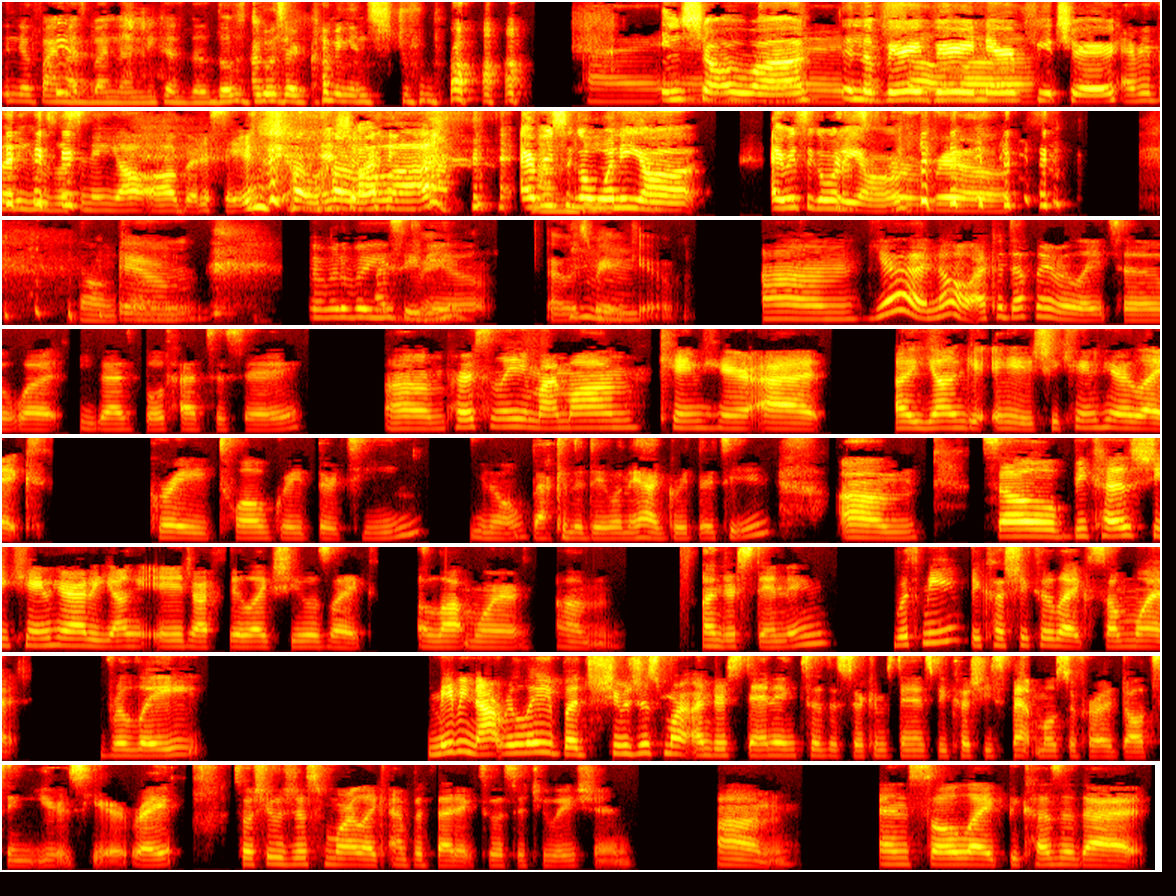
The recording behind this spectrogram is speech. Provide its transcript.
And you'll find yeah. husband then because the, those duas are coming in strong. I inshallah in the very very near future everybody who's listening y'all all better say inshallah, inshallah. every single one of y'all every single one of y'all for real don't Damn. What about you, Sadie? That was mm-hmm. very cute. Um, yeah, no, I could definitely relate to what you guys both had to say. Um, personally, my mom came here at a young age. She came here like grade 12, grade 13, you know, back in the day when they had grade 13. Um, so because she came here at a young age, I feel like she was like a lot more um understanding with me because she could like somewhat relate maybe not relate but she was just more understanding to the circumstance because she spent most of her adulting years here right so she was just more like empathetic to a situation um and so like because of that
